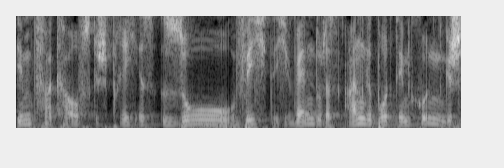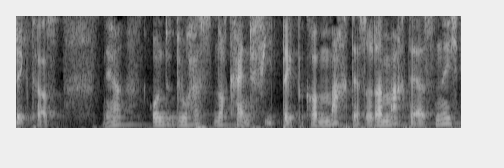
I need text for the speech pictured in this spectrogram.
im Verkaufsgespräch ist so wichtig. Wenn du das Angebot dem Kunden geschickt hast, ja, und du hast noch kein Feedback bekommen, macht er es oder macht er es nicht,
